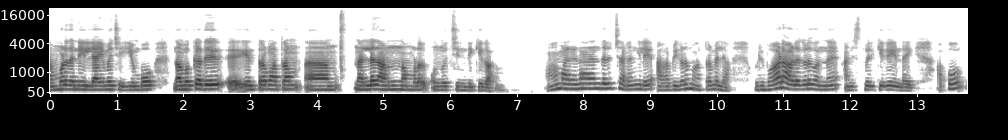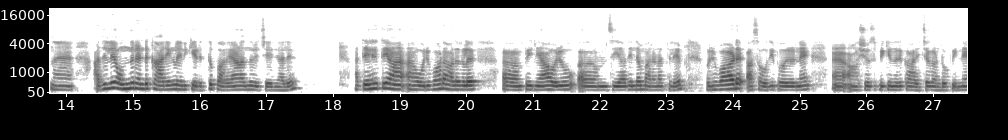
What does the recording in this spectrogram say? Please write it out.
നമ്മൾ തന്നെ ഇല്ലായ്മ ചെയ്യുമ്പോൾ നമുക്കത് എത്രമാത്രം നല്ലതാണെന്ന് നമ്മൾ ഒന്ന് ചിന്തിക്കുക. ആ മരണാനന്തര ചടങ്ങിൽ അറബികൾ മാത്രമല്ല ഒരുപാട് ആളുകൾ വന്ന് അനുസ്മരിക്കുകയുണ്ടായി. അപ്പോൾ അതിൽ ഒന്ന് രണ്ട് കാര്യങ്ങൾ എനിക്ക് എടുത്തു പറയാണെന്ന് വെച്ച് കഴിഞ്ഞാൽ അദ്ദേഹത്തെ ഒരുപാട് ആളുകൾ പിന്നെ ആ ഒരു സിയാദിന്റെ മരണത്തിൽ ഒരുപാട് ആ സൗദി പൗരനെ ആശ്വസിപ്പിക്കുന്ന ഒരു കാഴ്ച കണ്ടു. പിന്നെ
